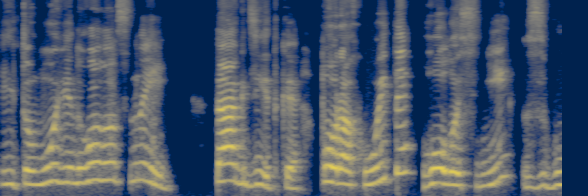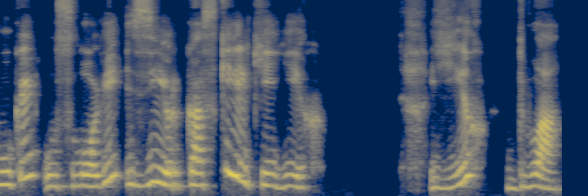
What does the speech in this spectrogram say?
і тому він голосний. Так, дітки, порахуйте голосні звуки у слові зірка. Скільки їх? Їх два.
